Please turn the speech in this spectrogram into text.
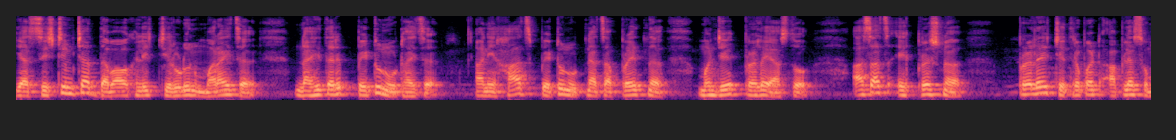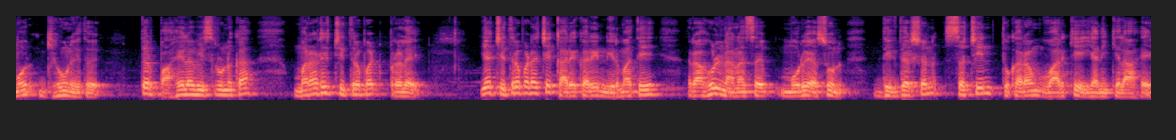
या सिस्टीमच्या दबावाखाली चिरडून मरायचं नाहीतर पेटून उठायचं आणि हाच पेटून उठण्याचा प्रयत्न म्हणजे प्रलय असतो. असाच एक प्रश्न प्रलय चित्रपट आपल्यासमोर घेऊन येतोय. तर पाहायला विसरू नका मराठी चित्रपट प्रलय. या चित्रपटाचे कार्यकारी निर्माते राहुल नानासाहेब मोरे असून दिग्दर्शन सचिन तुकाराम वारके यांनी केलं आहे.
